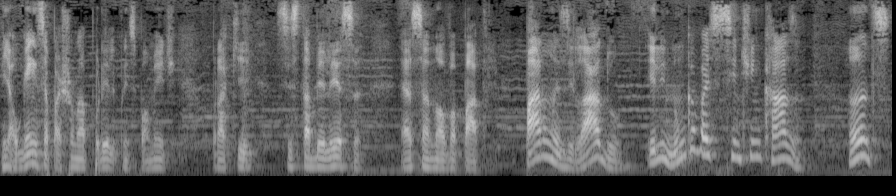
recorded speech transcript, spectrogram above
e alguém se apaixonar por ele, principalmente, para que se estabeleça essa nova pátria. Para um exilado, ele nunca vai se sentir em casa. Antes,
